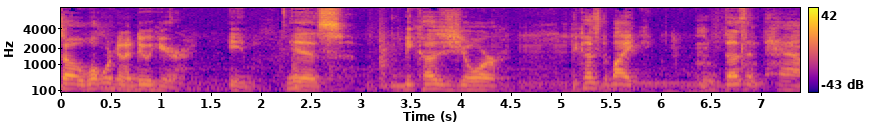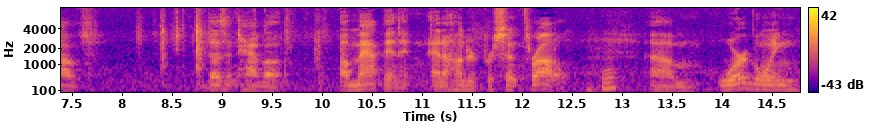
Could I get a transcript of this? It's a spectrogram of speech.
So what we're going to do here, Ebe, is because your because the bike doesn't have doesn't have a a map in it at 100% throttle, um, we're going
